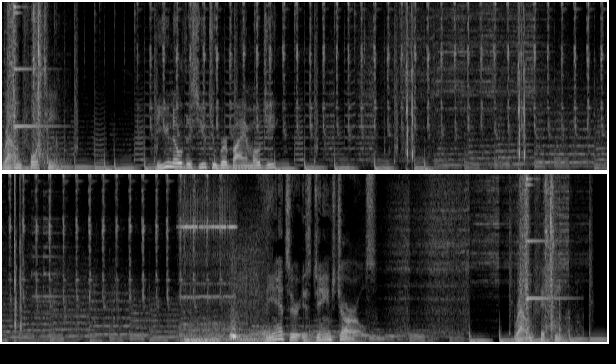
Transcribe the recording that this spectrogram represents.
Round 14. Do you know this YouTuber by emoji? The answer is James Charles. Round 15.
